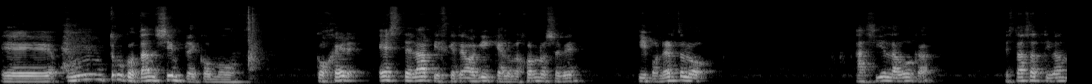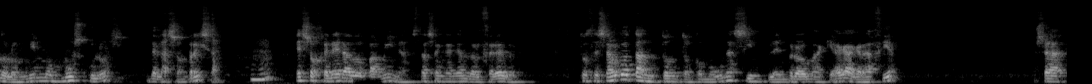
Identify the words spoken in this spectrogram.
Eh, un truco tan simple como coger este lápiz que tengo aquí, que a lo mejor no se ve, y ponértelo así en la boca, estás activando los mismos músculos de la sonrisa. Eso genera dopamina, estás engañando al cerebro. Entonces, algo tan tonto como una simple broma que haga gracia, o sea,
